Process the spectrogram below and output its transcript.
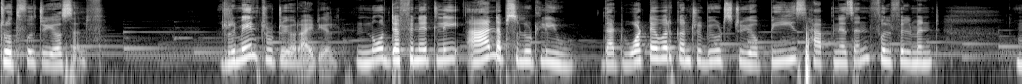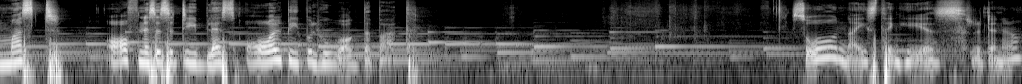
truthful to yourself. Remain true to your ideal. Know definitely and absolutely that whatever contributes to your peace, happiness, and fulfillment must of necessity bless all people who walk the path. So nice thing he has written, you know.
